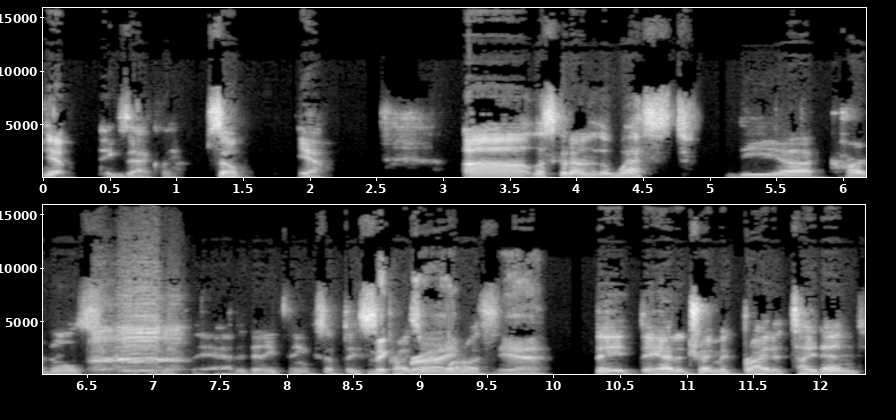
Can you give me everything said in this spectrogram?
Yep, exactly. So yeah. Uh, let's go down to the West. The uh, Cardinals. I don't know if they added anything except they surprised everyone with Yeah. They they added Trey McBride at tight end.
